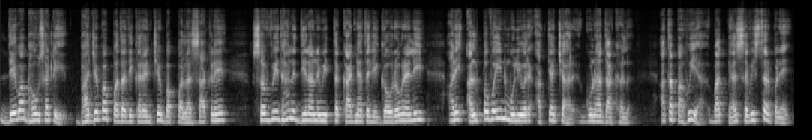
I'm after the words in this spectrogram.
देवाभाऊसाठी भाजपा पदाधिकाऱ्यांचे बाप्पाला साकळे संविधान दिनानिमित्त काढण्यात आली गौरव रॅली आणि अल्पवयीन मुलीवर अत्याचार गुन्हा दाखल. आता पाहूया बातम्या सविस्तरपणे.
